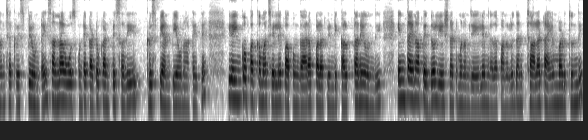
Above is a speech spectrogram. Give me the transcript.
మంచిగా క్రిస్పీ ఉంటాయి. సన్నగా పోసుకుంటే కట్టు కనిపిస్తుంది క్రిస్పీ అనిపించవు నాకైతే. ఇక ఇంకో పక్క మా చెల్లె పాపం గారప్పల పిండి కలుపుతానే ఉంది. ఎంతైనా పెద్దోళ్ళు చేసినట్టు మనం చేయలేం కదా పనులు. దానికి చాలా టైం పడుతుంది.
